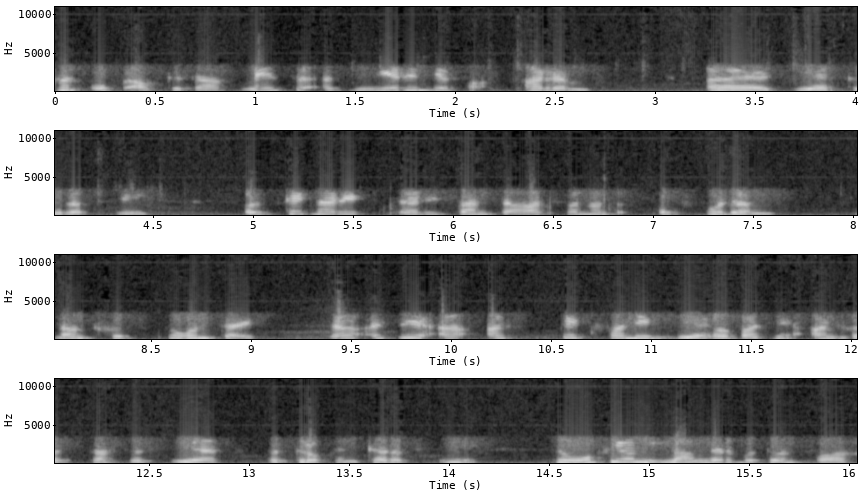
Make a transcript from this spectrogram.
gaan op elke dag. Mense is meer en meer verarm uh deur korrupsie. Ons kyk na die na die standaard van ons opvoeding, na ons gesondheid. Daar is 'n aspek van die lewe wat nie aangetast is deur bedrog en korrupsie nie. So hoeveel langer moet ons wag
